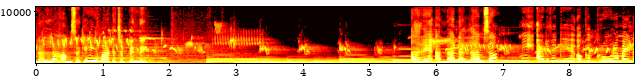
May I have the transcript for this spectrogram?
నల్ల హంసకి ఈ మాట చెప్పింది. అరే అన్నా నల్ల హంస మీ అడవికి ఒక క్రూరమైన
